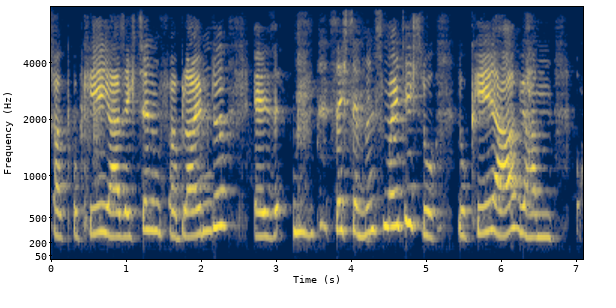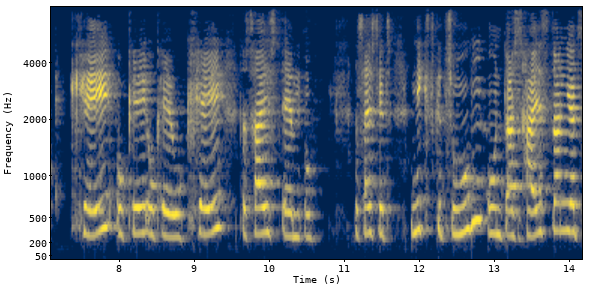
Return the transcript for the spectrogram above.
zack, okay, ja, 16 verbleibende, äh, se- 16 Münzen meinte ich, so, okay, ja, wir haben, okay, okay, okay, okay, das heißt, ähm, o- das heißt jetzt nichts gezogen und das heißt dann jetzt,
